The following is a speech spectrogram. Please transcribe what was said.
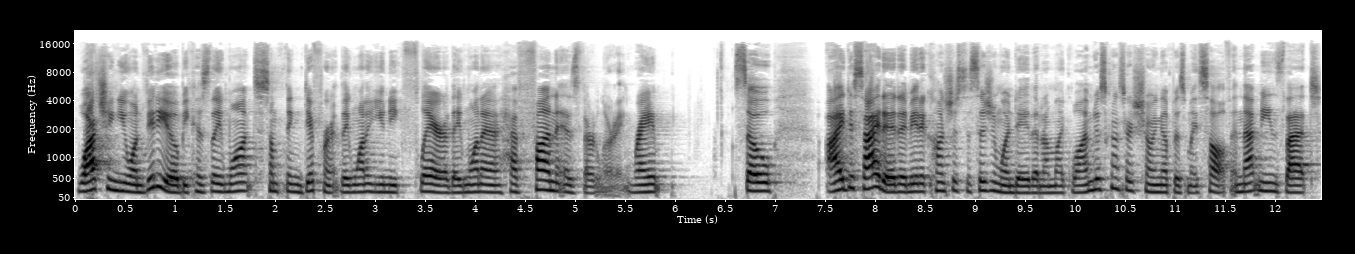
watching you on video because they want something different. They want a unique flair. They want to have fun as they're learning, right? So, I decided, I made a conscious decision one day that I'm like, well, I'm just going to start showing up as myself. And that means that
